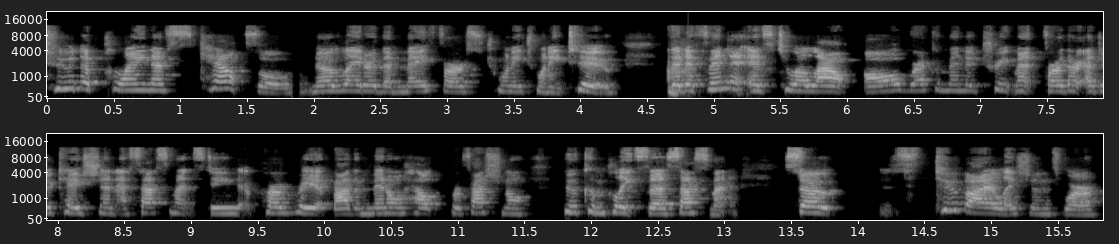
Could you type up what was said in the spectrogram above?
to the plaintiff's counsel no later than May 1st, 2022. The defendant is to allow all recommended treatment, further education, assessments deemed appropriate by the mental health professional who completes the assessment. So, two violations were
